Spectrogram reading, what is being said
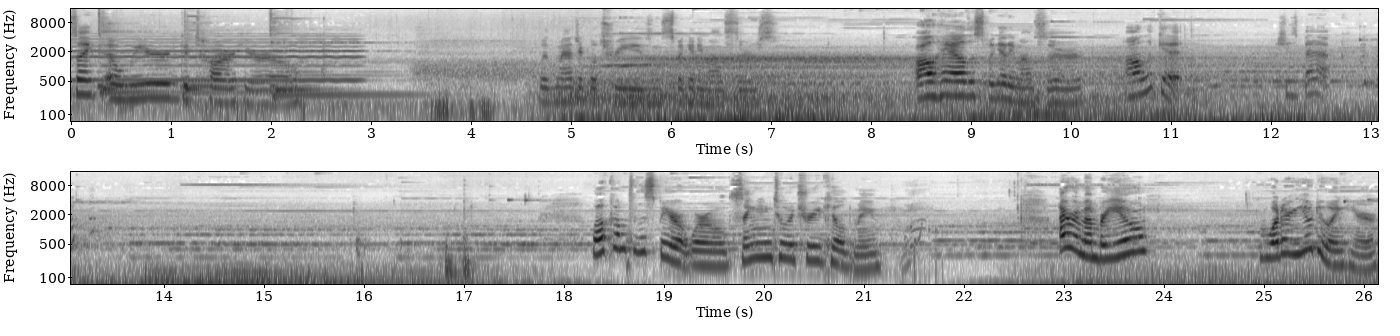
It's like a weird guitar hero. With magical trees and spaghetti monsters. All hail the spaghetti monster. Oh, look it. She's back. Welcome to the spirit world. Singing to a tree killed me. I remember you. What are you doing here?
